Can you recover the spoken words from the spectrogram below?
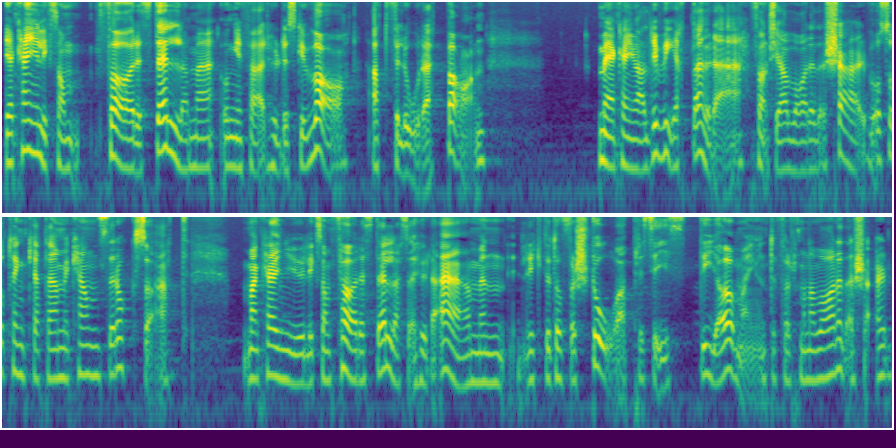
jag kan ju liksom föreställa mig ungefär hur det skulle vara att förlora ett barn. Men jag kan ju aldrig veta hur det är förrän jag har varit där själv. Och så tänker jag att det här med cancer också, att man kan ju liksom föreställa sig hur det är, men riktigt att förstå precis, det gör man ju inte förrän man har varit där själv.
